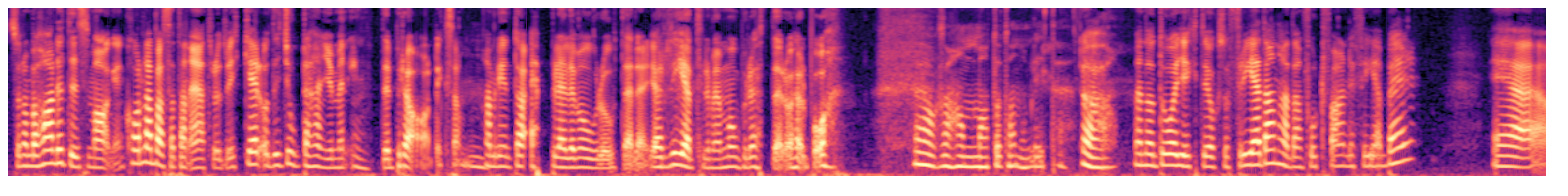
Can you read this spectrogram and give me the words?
Så de bara, ha lite is i magen. Kolla bara så att han äter och dricker. Och det gjorde han ju, men inte bra. Liksom. Mm. Han ville inte ha äpple eller morot. Eller, jag rev till och med morötter och höll på. Jag har också handmatat honom lite. Ja, men då, då gick det också. Fredagen hade han fortfarande feber. Eh,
